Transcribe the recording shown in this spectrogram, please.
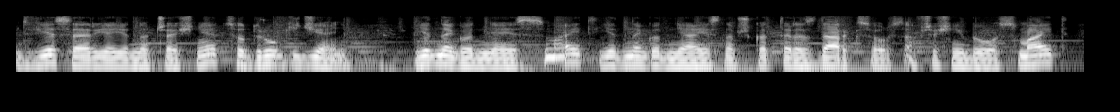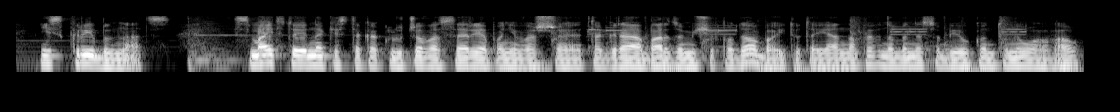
dwie serie jednocześnie, co drugi dzień. Jednego dnia jest Smite, jednego dnia jest na przykład teraz Dark Souls, a wcześniej było Smite i Scribblenauts. Smite to jednak jest taka kluczowa seria, ponieważ e, ta gra bardzo mi się podoba i tutaj ja na pewno będę sobie ją kontynuował,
